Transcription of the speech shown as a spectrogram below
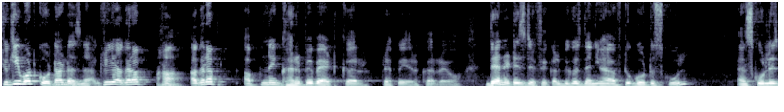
क्योंकि what कोटा Hmm. डज ना क्योंकि अगर आप हाँ अगर आप अपने घर पे बैठ कर प्रिपेयर कर रहे हो then it is difficult because then you have to go to school and school is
